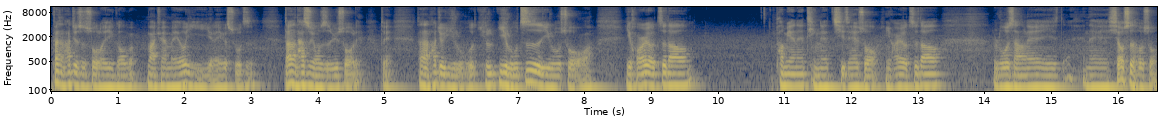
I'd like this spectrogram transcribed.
反正他就是说了一个完全没有意义的一个数字，当然他是用日语说的，对，当然他就一路一一路指一路说，一会儿又指到旁边的停的汽车说，一会儿又指到路上的那小时候说，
